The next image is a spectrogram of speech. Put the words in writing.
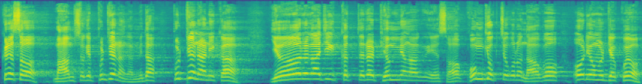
그래서 마음속에 불편한 겁니다. 불편하니까 여러 가지 것들을 변명하기 위해서 공격적으로 나오고 어려움을 겪고요.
